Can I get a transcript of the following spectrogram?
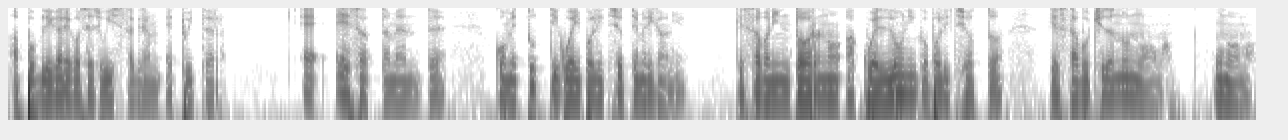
a pubblicare cose su Instagram e Twitter è esattamente come tutti quei poliziotti americani che stavano intorno a quell'unico poliziotto che stava uccidendo un uomo, un uomo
